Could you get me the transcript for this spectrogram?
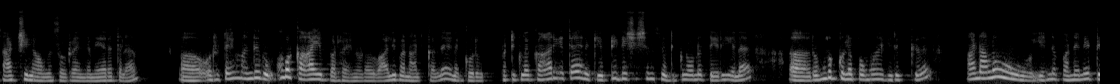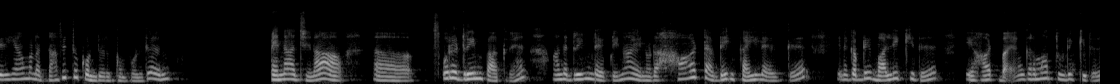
சாட்சி நான் ஒண்ணு சொல்றேன் இந்த நேரத்துல. அ ஒரு டைம் வந்து ரொம்ப காயப்படுறேன் என்னோட வாலிப நாட்கள்ல. எனக்கு ஒரு பர்ட்டிகுலர் காரியத்த எனக்கு எப்படி டிசிஷன்ஸ் எடுக்கணும்னு தெரியல. அ ரொம்ப குழப்பமா இருக்கு. ஆனாலும் என்ன பண்ணேன்னே தெரியாம நான் தவித்துக் கொண்டிருக்கும் பொழுது, என்னாச்சுன்னா, அ ஒரு ட்ரீம் பார்க்குறேன். அந்த ட்ரீம்ல எப்படின்னா, என்னோட ஹார்ட் அப்படியே என் கையில இருக்கு. எனக்கு அப்படியே வலிக்குது. என் ஹார்ட் பயங்கரமா துடிக்குது.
